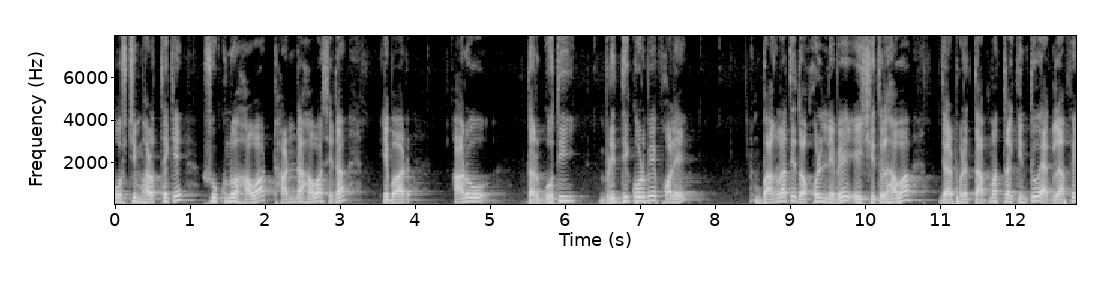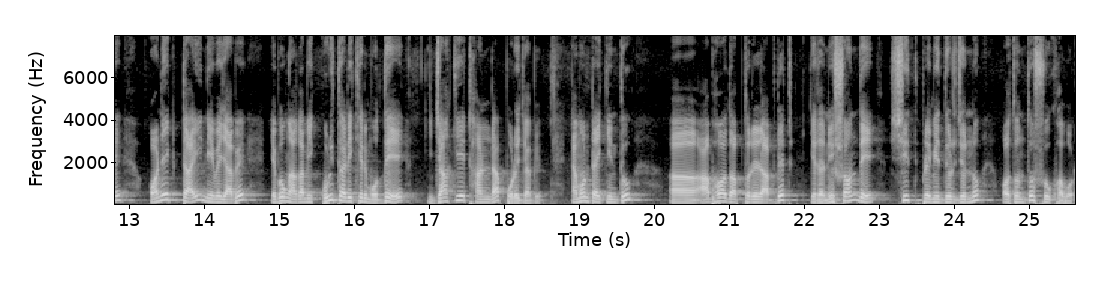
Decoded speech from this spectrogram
পশ্চিম ভারত থেকে শুকনো হাওয়া, ঠান্ডা হাওয়া সেটা এবার আরও তার গতি বৃদ্ধি করবে ফলে বাংলাতে দখল নেবে এই শীতল হাওয়া, যার ফলে তাপমাত্রা কিন্তু এক লাফে অনেকটাই নেমে যাবে এবং আগামী কুড়ি তারিখের মধ্যে জাঁকিয়ে ঠান্ডা পড়ে যাবে। এমনটাই কিন্তু আবহাওয়া দপ্তরের আপডেট, যেটা নিঃসন্দেহে শীত প্রেমীদের জন্য অত্যন্ত সুখবর।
